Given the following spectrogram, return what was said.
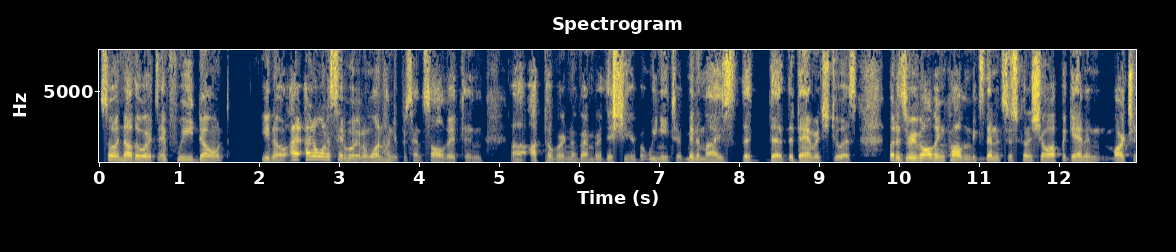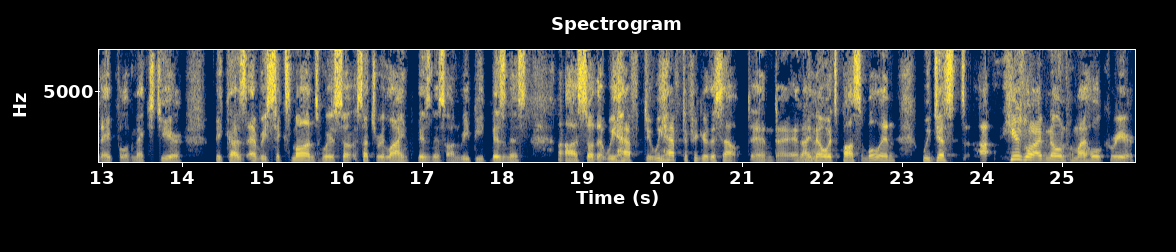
So, in other words, if we don't you know, I, I don't want to say we're going to 100% solve it in uh, October and November this year, but we need to minimize the, the, the damage to us. But it's a revolving problem because then it's just going to show up again in March and April of next year because every six months we're so, such a reliant business on repeat business, uh, so that we have to we have to figure this out. And uh, and yeah. I know it's possible. And we just uh, here's what I've known for my whole career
